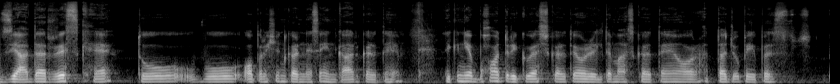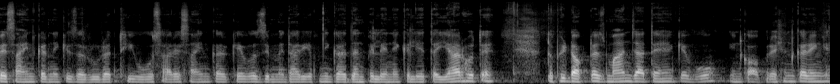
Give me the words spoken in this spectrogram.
زیادہ رسک ہے۔ تو وہ آپریشن کرنے سے انکار کرتے ہیں۔ لیکن یہ بہت ریکویسٹ کرتے ہیں اور التماس کرتے ہیں اور حتیٰ جو پیپرس پہ سائن کرنے کی ضرورت تھی وہ سارے سائن کر کے وہ ذمہ داری اپنی گردن پہ لینے کے لیے تیار ہوتے ہیں۔ تو پھر ڈاکٹرز مان جاتے ہیں کہ وہ ان کا آپریشن کریں گے۔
